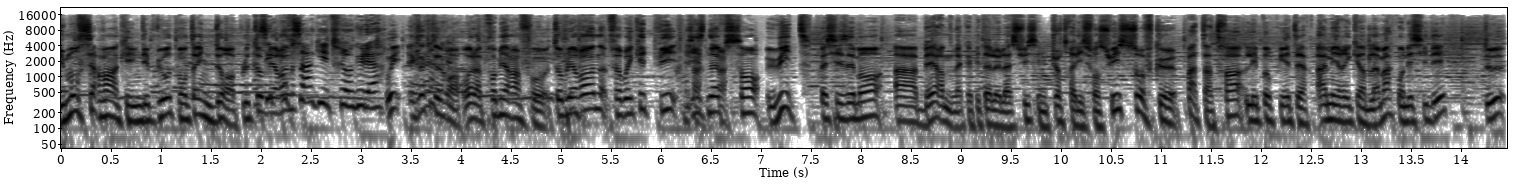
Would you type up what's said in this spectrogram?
du Mont Cervin, qui est une des plus hautes montagnes d'Europe. Le C'est Toblerone. pour ça qu'il est triangulaire. Oui, exactement. Voilà, première info. Toblerone, fabriqué depuis 1908, précisément à Berne, la capitale de la Suisse. C'est une pure tradition suisse. Sauf que, patatras, les propriétaires américains de la marque ont décidé de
